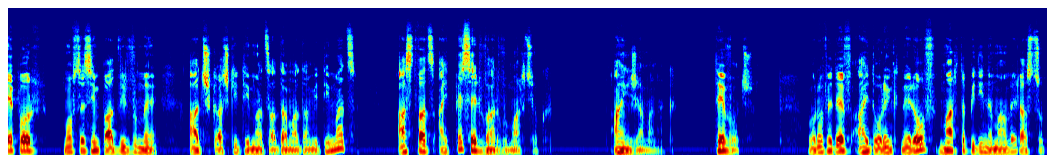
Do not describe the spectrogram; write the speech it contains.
Երբ որ Մովսեսին պատվիրվում է աչք աչքի դիմաց Ադամ Ադամի դիմաց, Աստված այդպես էր վարվում արդյոք այն ժամանակ։ Թե ոչ, որովհետև այդ օրենքներով մարդը պիտի նմանվեր Աստծուն։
